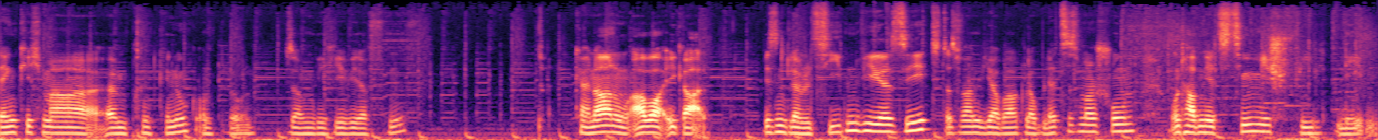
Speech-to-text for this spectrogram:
denke ich mal, ähm, bringt genug. Und so, sagen wir hier wieder 5. Keine Ahnung, aber egal. Wir sind Level 7, wie ihr seht. Das waren wir aber, glaube letztes Mal schon. Und haben jetzt ziemlich viel Leben.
